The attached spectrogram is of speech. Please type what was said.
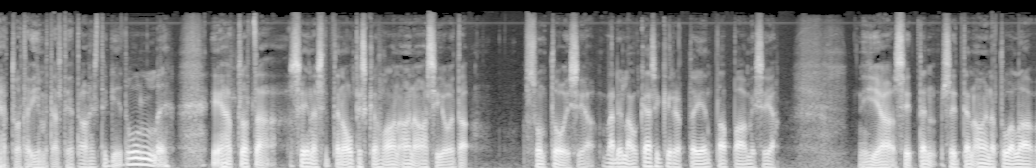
ja tuota, ihmeteltiin, että ahdistikin tulee. Ja tuota, siinä sitten opiskellaan aina asioita sun toisia. Välillä on käsikirjoittajien tapaamisia ja sitten, sitten aina tuolla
